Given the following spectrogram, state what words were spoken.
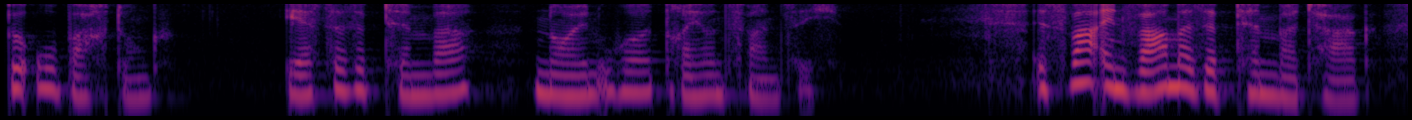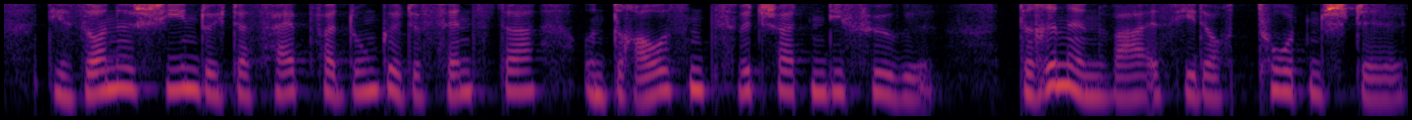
Beobachtung. 1. September, 9.23 Uhr. Es war ein warmer Septembertag. Die Sonne schien durch das halb verdunkelte Fenster und draußen zwitscherten die Vögel. Drinnen war es jedoch totenstill.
